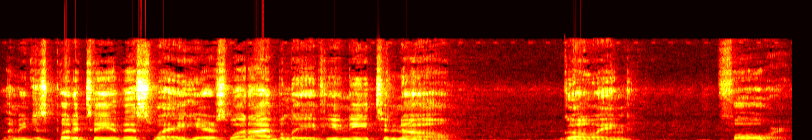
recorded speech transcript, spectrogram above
Let me just put it to you this way. Here's what I believe you need to know going forward.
